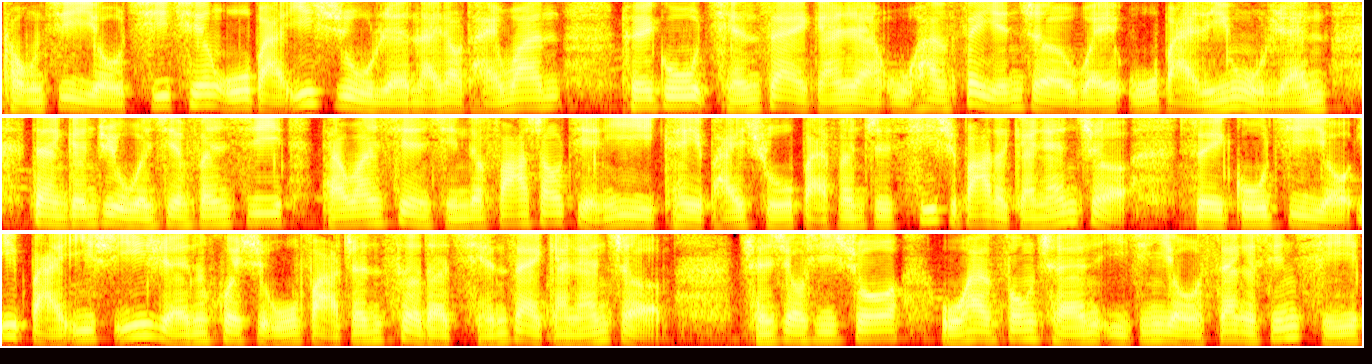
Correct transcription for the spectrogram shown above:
统计有七千五百一十五人来到台湾，推估潜在感染武汉肺炎者为五百零五人。但根据文献分析，台湾现行的发烧检疫可以排除百分之七十八的感染者，所以估计有一百一十一人会是无法侦测的潜在感染者。陈秀熙说，武汉封城已经有三个星期，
